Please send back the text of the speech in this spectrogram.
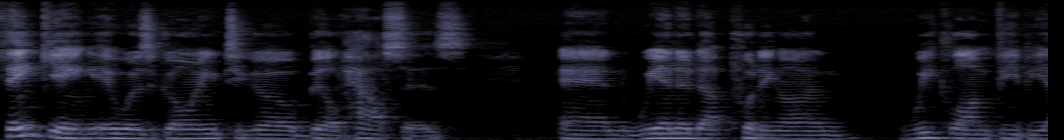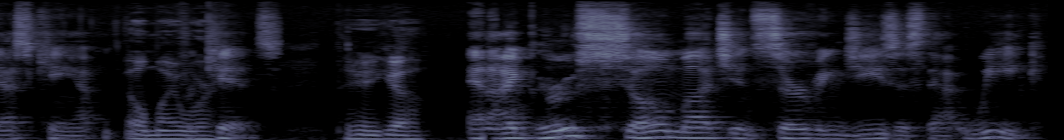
thinking it was going to go build houses. And we ended up putting on week long VBS camp Oh, my for word. kids. There you go. And I grew so much in serving Jesus that week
